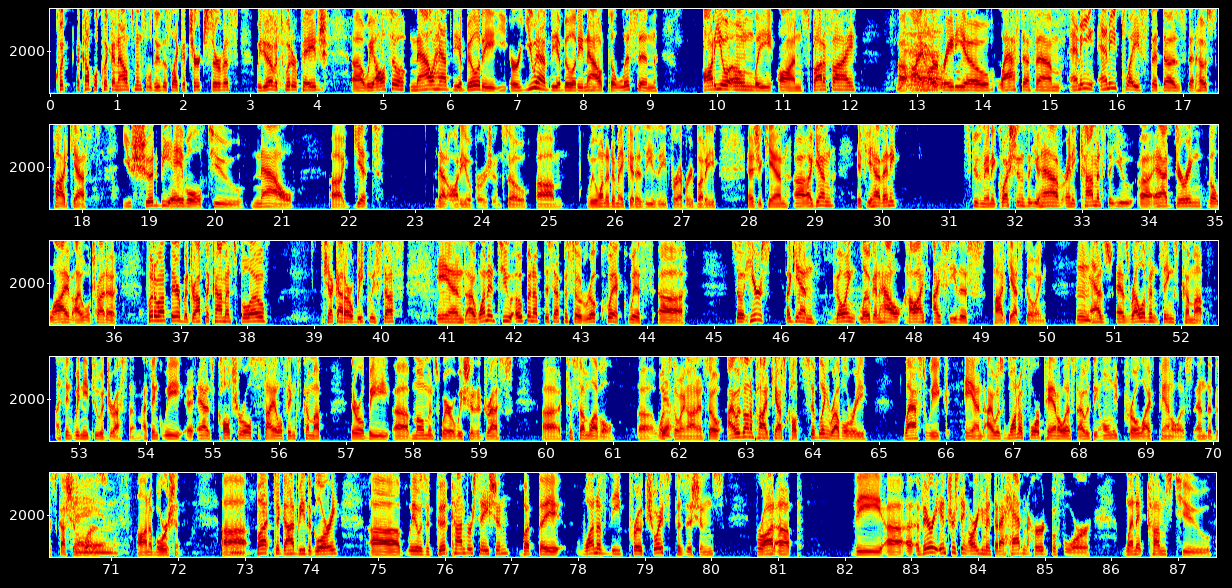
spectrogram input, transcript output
quick, a couple quick announcements. We'll do this like a church service. We do have a Twitter page. Uh, we also now have the ability, or you have the ability now to listen audio only on Spotify, uh, Yes. iHeartRadio, Last FM, any any place that does that hosts podcasts, you should be able to now uh, get that audio version. So um, we wanted to make it as easy for everybody as you can. Uh, again, if you have any excuse me any questions that you have or any comments that you uh, add during the live, I will try to put them up there. But drop the comments below. Check out our weekly stuff. And I wanted to open up this episode real quick with. Uh, so here's again going Logan how how I, I see this podcast going Hmm. as as relevant things come up, I think we need to address them. I think we, as cultural, societal things come up, there will be uh, moments where we should address uh, to some level uh, what's Yeah. going on. And so, I was on a podcast called Sibling Revelry last week, and I was one of four panelists. I was the only pro-life panelist, and the discussion was on abortion. Uh, But to God be the glory. Uh, it was a good conversation, but the one of the pro-choice positions brought up the uh, a very interesting argument that I hadn't heard before when it comes to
